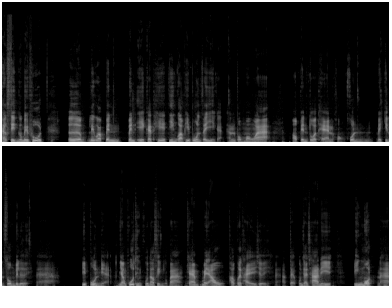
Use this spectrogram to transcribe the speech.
ทักษิณก็ไม่พูด เออเรียกว่าเป็นเป็นเอกเทศยิ่งกว่าพี่ปุ่นซะอีกอะอันผมมองว่า เอาเป็นตัวแทนของคนไม่กินส้มไปเลยนะพี่ปุ่นเนี่ยยังพูดถึงคุณทักษิณอยู่บ้าง แค่ไม่เอาพรรคเพื่อไทยเฉยนะครับแต่คุณชาชาตินี่ทิ้งหมดนะฮะ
